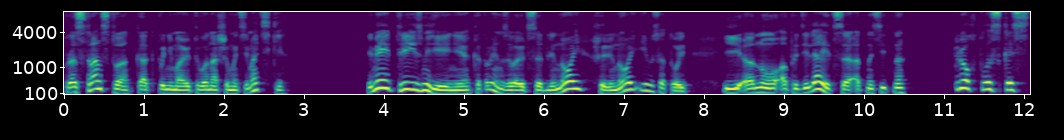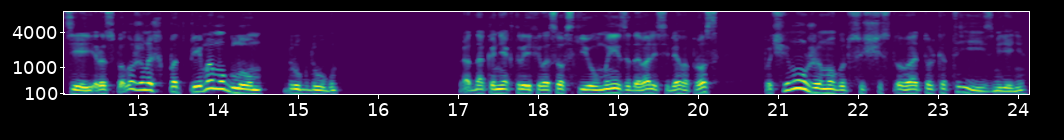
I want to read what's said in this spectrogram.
Пространство, как понимают его наши математики, имеет три измерения, которые называются длиной, шириной и высотой, и оно определяется относительно трех плоскостей, расположенных под прямым углом друг к другу. Однако некоторые философские умы задавали себе вопрос, почему же могут существовать только три измерения?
